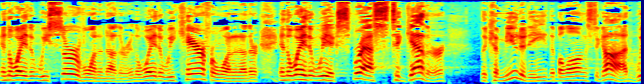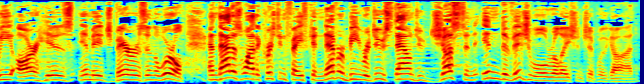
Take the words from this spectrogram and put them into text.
in the way that we serve one another, in the way that we care for one another, in the way that we express together the community that belongs to God. We are His image bearers in the world. And that is why the Christian faith can never be reduced down to just an individual relationship with God.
